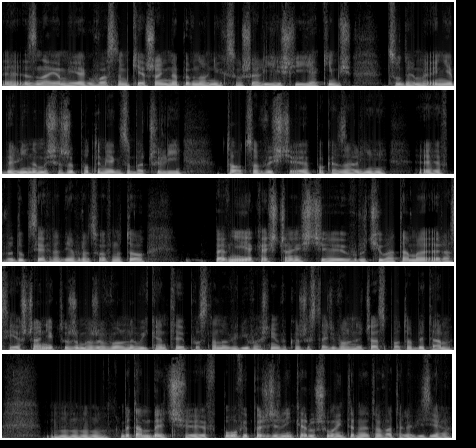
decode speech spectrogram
e, znają je jak własną kieszeń. Na pewno o nich słyszeli, jeśli jakimś cudem nie byli. No myślę, że po tym jak zobaczyli to, co wyście pokazali e, w produkcjach Radia Wrocław, no to pewnie jakaś część e, wróciła tam raz jeszcze, a niektórzy może w wolny weekend postanowili właśnie wykorzystać wolny czas po to, by tam, mm, by tam być. W połowie października ruszyła internetowa telewizja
